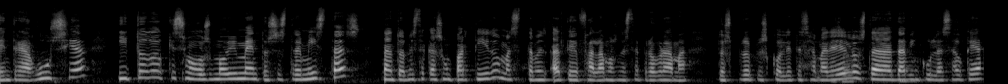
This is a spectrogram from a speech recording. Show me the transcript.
entre a Rusia e todo o que son os movimentos extremistas, tanto neste caso un partido, mas tamén até falamos neste programa dos propios coletes amarelos, da, da vinculación que há,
